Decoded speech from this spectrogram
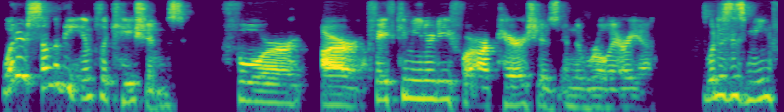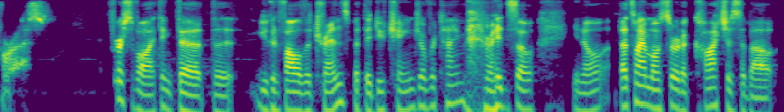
What are some of the implications for our faith community, for our parishes in the rural area. What does this mean for us? First of all, I think the the you can follow the trends, but they do change over time, right? So, you know, that's why I'm sort of cautious about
